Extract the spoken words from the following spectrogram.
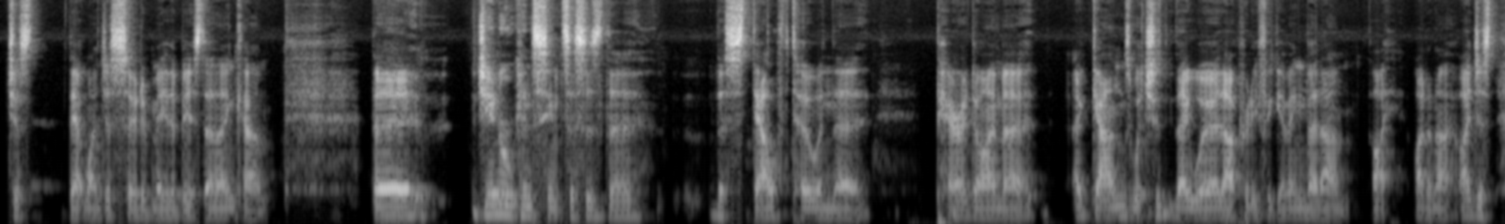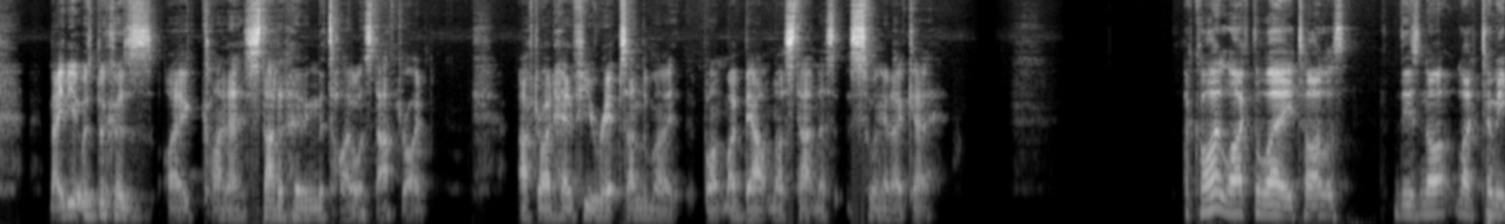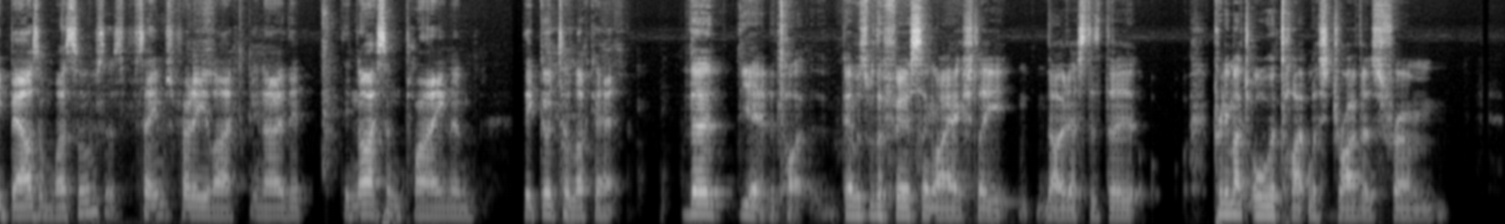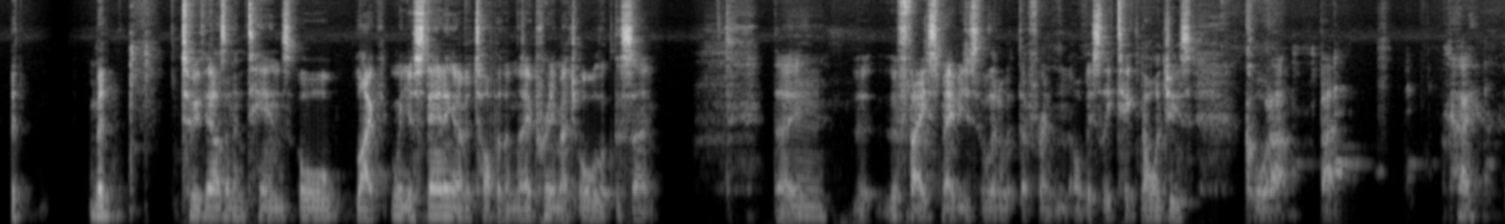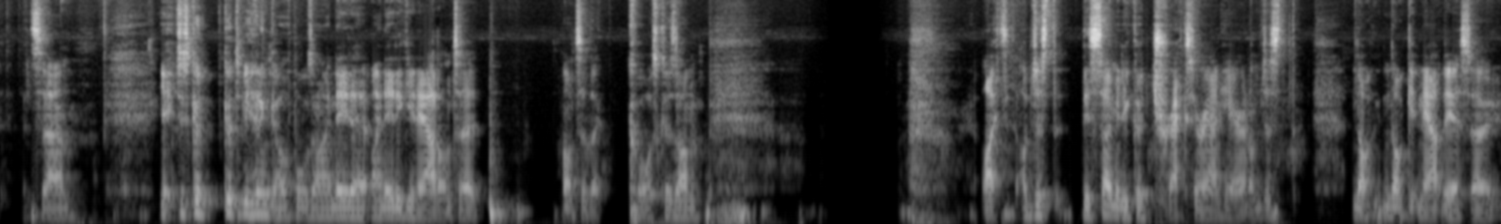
just that one just suited me the best. I think um, the general consensus is the the stealth two and the paradigm are, are guns, which they were. They pretty forgiving, but um, I I don't know. I just maybe it was because I kind of started hitting the Titleist after I'd after I'd had a few reps under my my belt and I was starting to swing it okay. I quite like the way Titleist. There's not like too many bells and whistles. It seems pretty like you know they're they're nice and plain and they're good to look at. The yeah the ti- that was the first thing I actually noticed is the pretty much all the Titleist drivers from the mid 2010s all like when you're standing over top of them they pretty much all look the same. They Mm. the, the face maybe just a little bit different and obviously technology's caught up but hey it's um yeah just good good to be hitting golf balls and I need to I need to get out onto onto the course because I'm I, I'm just there's so many good tracks around here and I'm just not not getting out there so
